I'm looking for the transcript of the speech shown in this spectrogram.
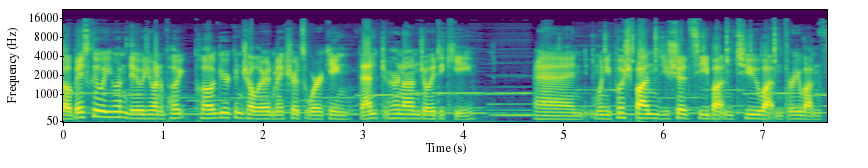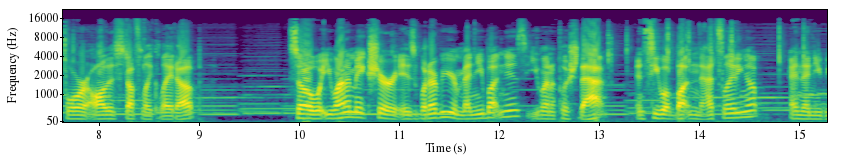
So basically what you want to do is you want to plug your controller and make sure it's working, then turn on JoyToKey, And when you push buttons, you should see button 2, button 3, button 4, all this stuff like light up. So what you want to make sure is whatever your menu button is, you want to push that and see what button that's lighting up, and then you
